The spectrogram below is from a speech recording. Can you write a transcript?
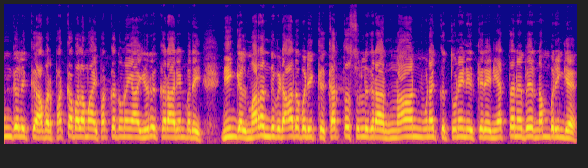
உங்களுக்கு அவர் பக்கபலமாய் பக்கத்துணையாய் இருக்கிறார் என்பதை நீங்கள் மறந்து விடாதபடிக்கு கர்த்த சொல்லுகிறார். நான் உனக்கு துணை நிற்கிறேன். எத்தனை பேர் நம்புறீங்க?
